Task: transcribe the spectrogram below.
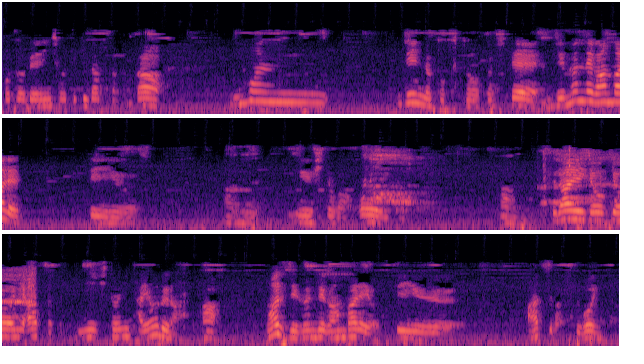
ことで印象的だったのが、日本人の特徴として、自分で頑張れっていう、あの、言う人が多いと。あの辛い状況にあった時に人に頼るなとか、まず自分で頑張れよっていう圧がすごいんだ。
